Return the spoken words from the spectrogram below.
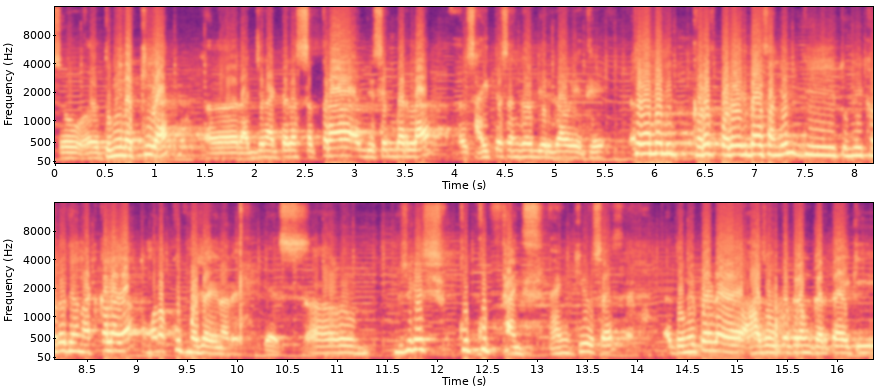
सो तुम्ही नक्की या. अं, राज्यनाट्याला सतरा डिसेंबरला साहित्य संघ गिरगाव येथे. सगळ्यांना मी खरंच परत एकदा सांगेन की तुम्ही खरंच या नाटकाला या तुम्हाला खूप मजा येणार आहे. येस ऋषिकेश खूप खूप थँक्स थँक्यू सर तुम्ही पण हा जो उपक्रम करताय की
